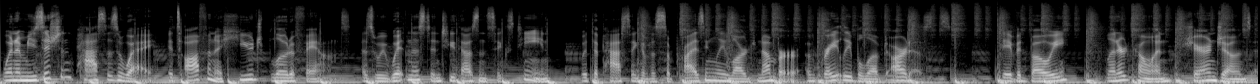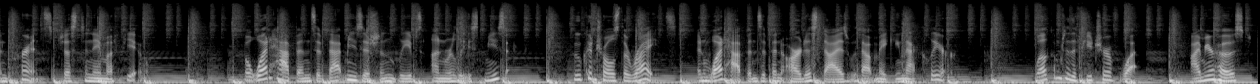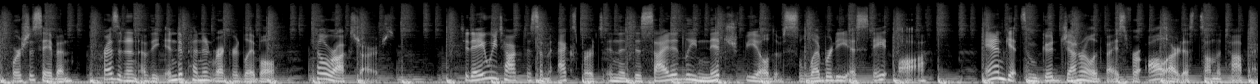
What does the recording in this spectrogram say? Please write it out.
When a musician passes away, it's often a huge blow to fans, as we witnessed in 2016 with the passing of a surprisingly large number of greatly beloved artists David Bowie, Leonard Cohen, Sharon Jones, and Prince, just to name a few. But what happens if that musician leaves unreleased music? Who controls the rights? And what happens if an artist dies without making that clear? Welcome to the Future of What? I'm your host, Portia Sabin, president of the independent record label Kill Rock Stars. Today, we talk to some experts in the decidedly niche field of celebrity estate law and get some good general advice for all artists on the topic.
